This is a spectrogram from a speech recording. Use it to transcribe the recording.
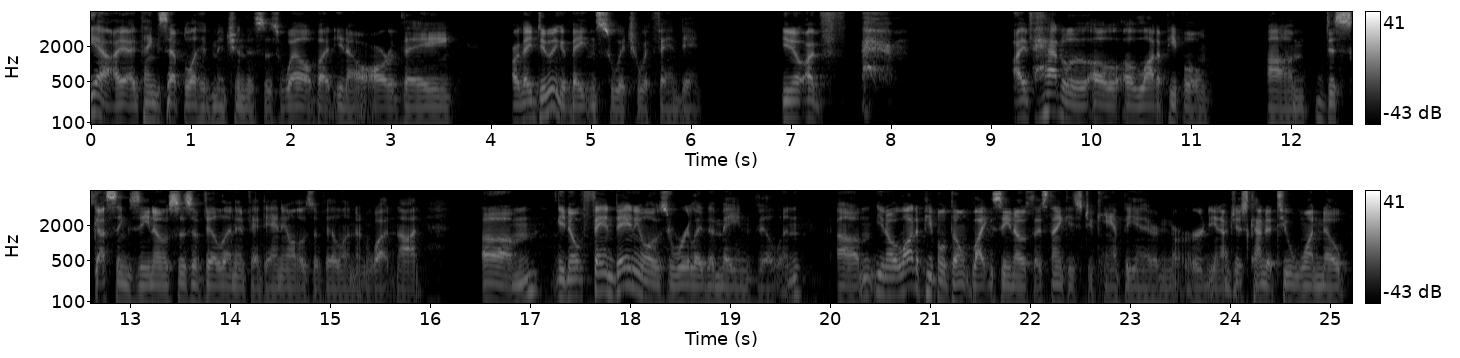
yeah, I, I think Zepla had mentioned this as well. But you know, are they are they doing a bait and switch with Fandaniel? You know, I've I've had a, a, a lot of people um, discussing Zenos as a villain and Fandaniel as a villain and whatnot. Um, you know, Fandaniel is really the main villain. Um, you know, a lot of people don't like Zenos. They think he's too campy or, or you know, just kind of too one note.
